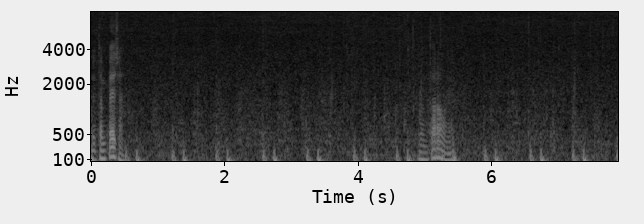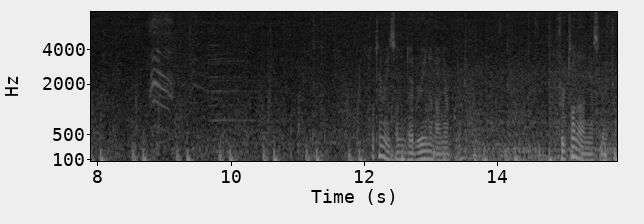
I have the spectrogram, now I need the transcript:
일단 빼자. 그럼 따라오네. 토템이 있었는데 루인은 아니었고요. 불토는 아니었으니까.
